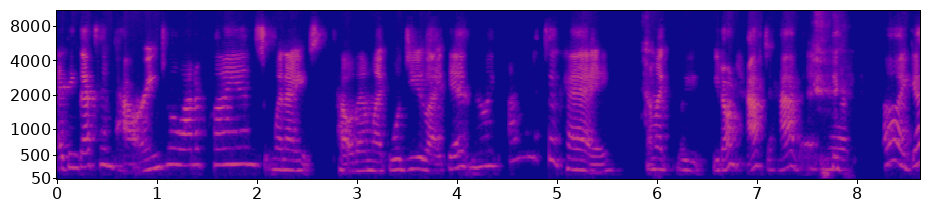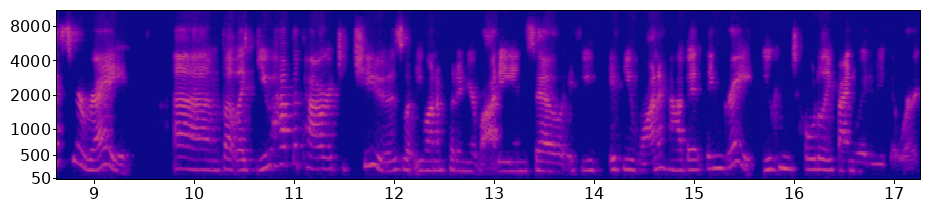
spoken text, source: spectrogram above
I think that's empowering to a lot of clients when I tell them like, well, do you like it? And they're like, I mean, it's okay. I'm like, well, you, you don't have to have it. Like, oh, I guess you're right. Um, but like you have the power to choose what you want to put in your body. And so if you if you want to have it, then great. You can totally find a way to make it work.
